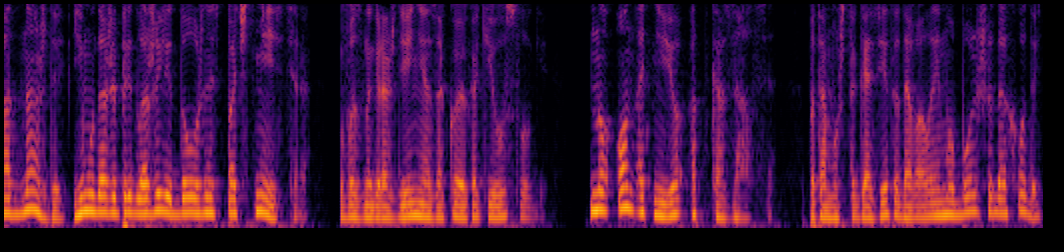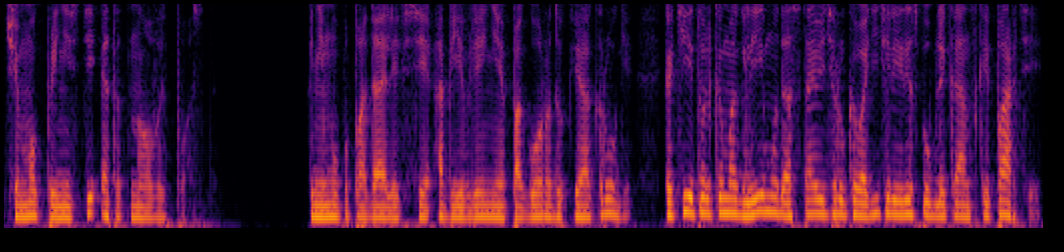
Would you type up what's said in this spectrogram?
Однажды ему даже предложили должность почтмейстера, вознаграждение за кое-какие услуги, но он от нее отказался, потому что газета давала ему больше дохода, чем мог принести этот новый пост. К нему попадали все объявления по городу и округе, какие только могли ему доставить руководители республиканской партии,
